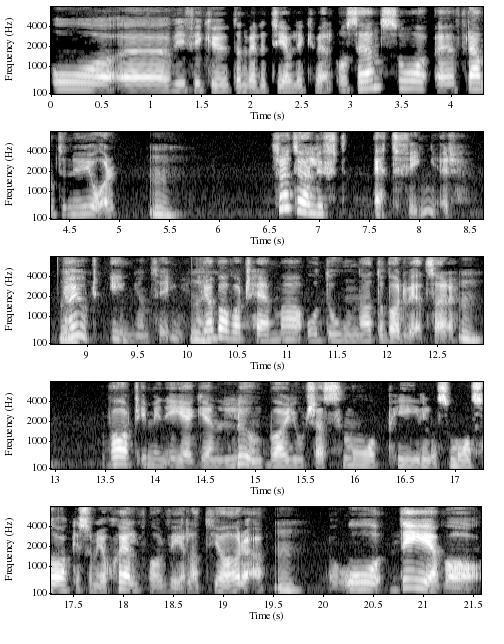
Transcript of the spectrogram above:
och eh, vi fick ut en väldigt trevlig kväll. Och sen så eh, fram till nyår Mm. tror jag inte jag har lyft ett finger. Jag har Nej. gjort ingenting. Nej. Jag har bara varit hemma och donat och bara du vet så här. Mm. Varit i min egen lugn. Bara gjort så här små pill och små saker som jag själv har velat göra. Mm. Och det var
